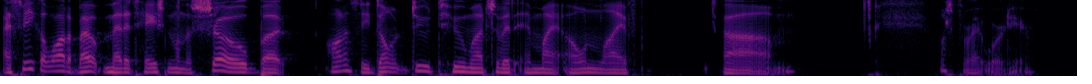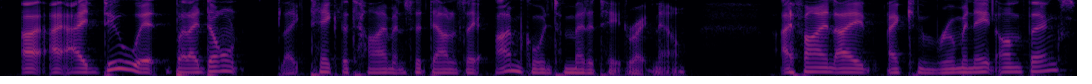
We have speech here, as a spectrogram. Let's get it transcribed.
I speak a lot about meditation on the show, but honestly, don't do too much of it in my own life. Um, what's the right word here? I, I, I do it, but I don't like take the time and sit down and say, I'm going to meditate right now. I find I, I can ruminate on things.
